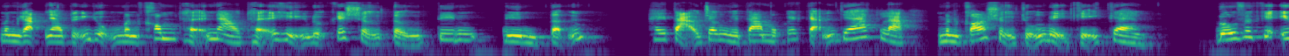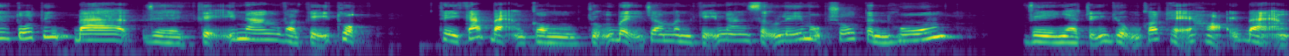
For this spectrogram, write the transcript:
mình gặp nhà tuyển dụng mình không thể nào thể hiện được cái sự tự tin điềm tĩnh hay tạo cho người ta một cái cảm giác là mình có sự chuẩn bị kỹ càng. Đối với cái yếu tố thứ ba về kỹ năng và kỹ thuật thì các bạn cần chuẩn bị cho mình kỹ năng xử lý một số tình huống. Vì nhà tuyển dụng có thể hỏi bạn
